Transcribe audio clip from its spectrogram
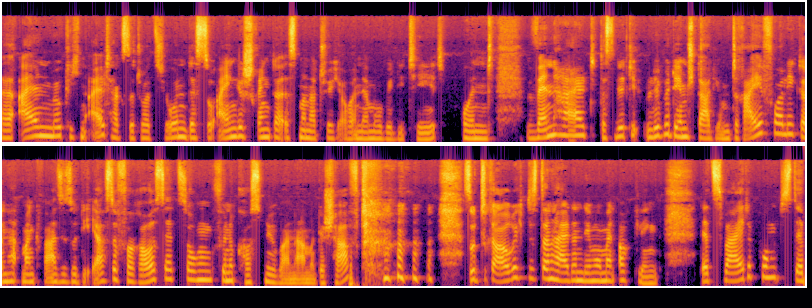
äh, allen möglichen Alltagssituationen, desto eingeschränkter ist man natürlich auch in der Mobilität. Und wenn halt das Lipidem Stadium 3 vorliegt, dann hat man quasi so die erste Voraussetzung für eine Kostenübernahme geschafft. so traurig das dann halt in dem Moment auch klingt. Der zweite Punkt ist, der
